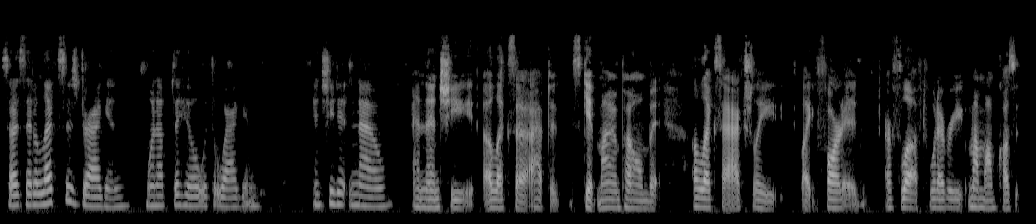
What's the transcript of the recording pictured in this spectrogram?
So I said, Alexa's dragon went up the hill with a wagon, and she didn't know. And then she, Alexa, I have to skip my own poem, but Alexa actually like farted or fluffed, whatever you, my mom calls it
